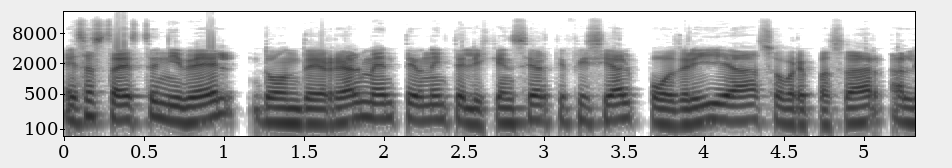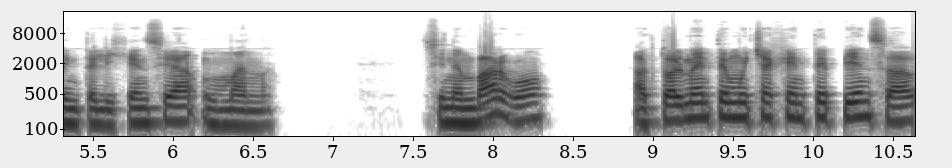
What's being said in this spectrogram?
Es hasta este nivel donde realmente una inteligencia artificial podría sobrepasar a la inteligencia humana. Sin embargo, Actualmente mucha gente piensa,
